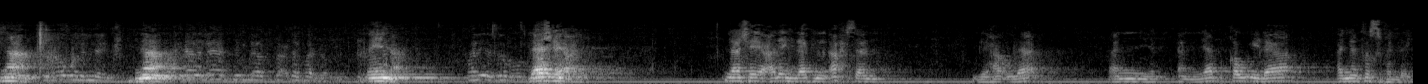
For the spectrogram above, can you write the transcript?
نعم. من أول الليل. نعم. واحيانا لا ياتي إلا بعد الفجر. أي نعم. هل يلزمهم؟ لا شيء عليه. لا شيء عليه لكن الأحسن لهؤلاء أن أن يبقوا إلى أن ينتصف الليل.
